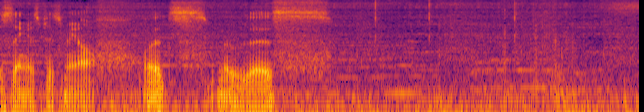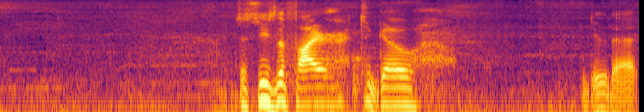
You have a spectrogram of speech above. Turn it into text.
This thing has pissed me off. Let's move this. Just use the fire to go do that.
